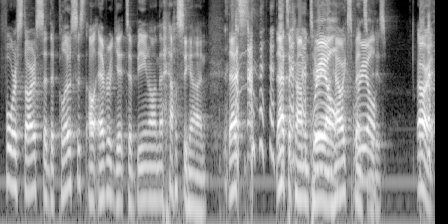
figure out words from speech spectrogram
four stars. Said the closest I'll ever get to being on the Halcyon. That's that's a commentary Real, on how expensive real. it is. All right.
